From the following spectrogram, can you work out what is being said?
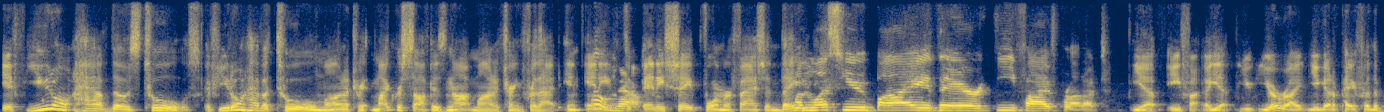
if you don't have those tools, if you don't have a tool monitoring, Microsoft is not monitoring for that in any Oh, no. any shape, form, or fashion. They, Unless you buy their E5 product, yep, E5, yep, you, you're right. You got to pay for the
